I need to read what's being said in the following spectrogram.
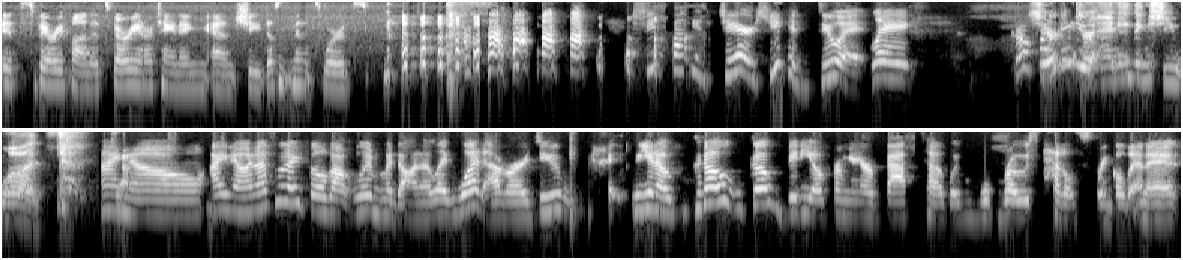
it's very fun. It's very entertaining, and she doesn't mince words. Cher. She could do it. Like, girl, Cher can do anything she wants. I yeah. know, I know, and that's what I feel about with Madonna. Like, whatever, do you know? Go, go, video from your bathtub with rose petals sprinkled in it.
